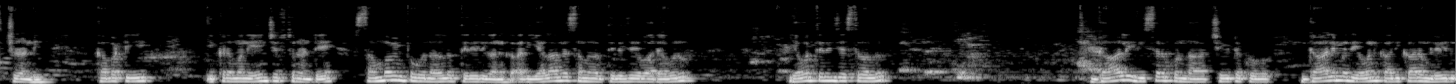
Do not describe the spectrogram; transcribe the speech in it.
చూడండి. కాబట్టి ఇక్కడ మనం ఏం చెప్తున్నంటే సంభవింపు నెలలో తెలియదు కనుక అది ఎలాగ సమయంలో తెలియజేవారు ఎవరు? ఎవరు తెలియజేస్తారు వాళ్ళు? గాలి విసరకుండా చేయుటకు గాలి మీద ఎవరికి అధికారం లేదు.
